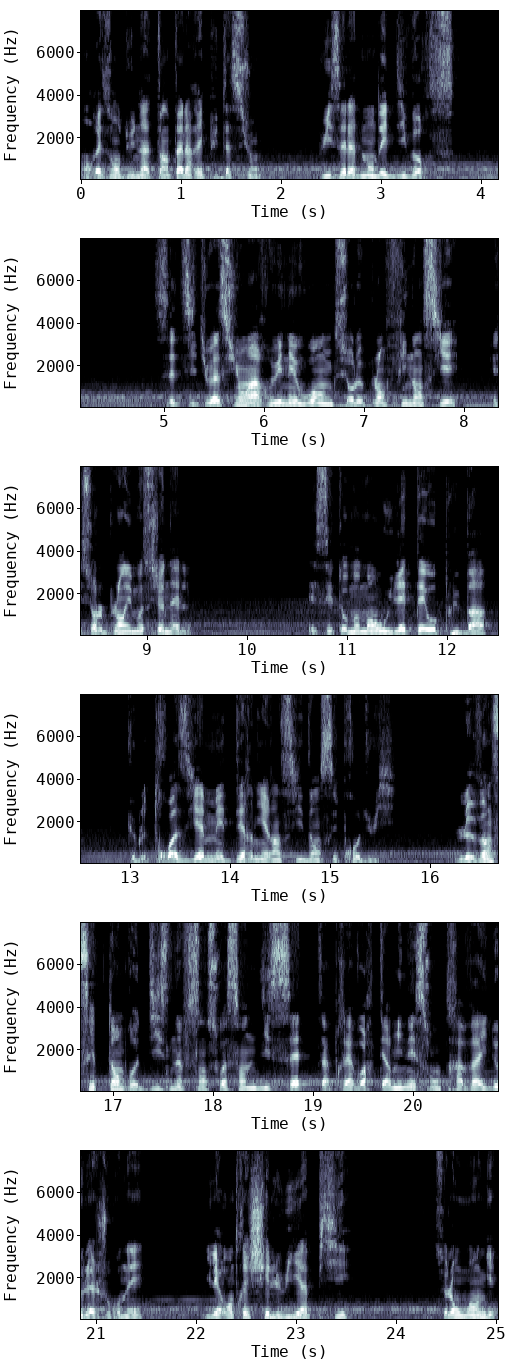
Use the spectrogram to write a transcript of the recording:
en raison d'une atteinte à la réputation, puis elle a demandé le divorce. Cette situation a ruiné Wang sur le plan financier et sur le plan émotionnel. Et c'est au moment où il était au plus bas que le troisième et dernier incident s'est produit. Le 20 septembre 1977, après avoir terminé son travail de la journée, il est rentré chez lui à pied. Selon Wang,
